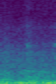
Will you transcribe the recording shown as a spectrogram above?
local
